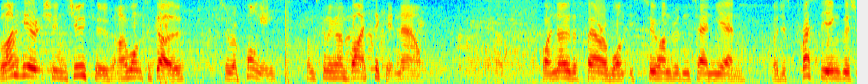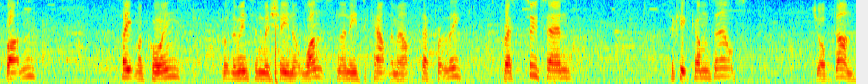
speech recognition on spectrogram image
Well, I'm here at Shinjuku and I want to go to Roppongi, so I'm just going to go and buy a ticket now. Well, I know the fare I want is 210 yen. I just press the English button, take my coins, put them into the machine at once, no need to count them out separately. Press 210, ticket comes out, job done.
